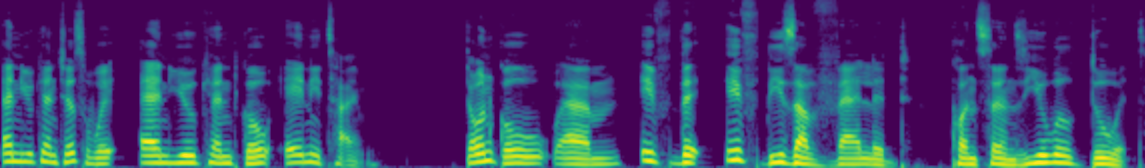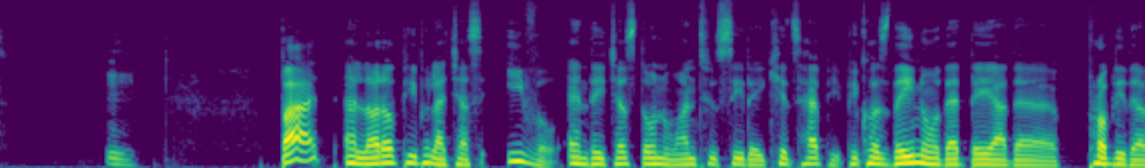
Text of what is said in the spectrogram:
And you can just wait, and you can go anytime. Don't go um, if the if these are valid concerns, you will do it. Mm. But a lot of people are just evil, and they just don't want to see their kids happy because they know that they are the probably the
